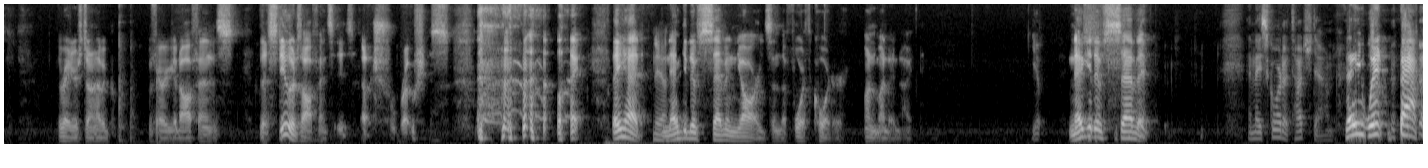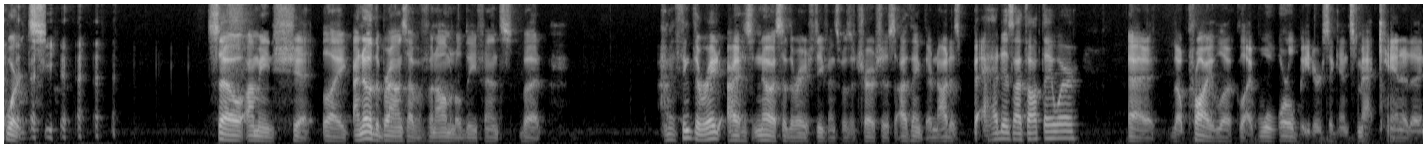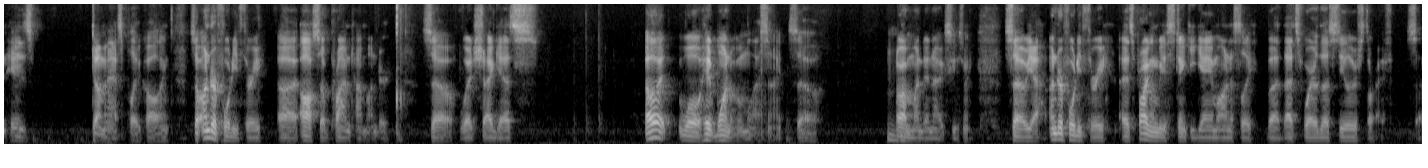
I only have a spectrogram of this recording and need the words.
The Raiders don't have a very good offense. The Steelers' offense is atrocious. like they had Yeah. negative seven yards in the fourth quarter on Monday night. Yep. Negative seven. And they scored a touchdown. They went backwards. Yeah. So I mean, shit. Like I know the Browns have a phenomenal defense, but I think the Raiders. I know I said the Raiders' defense was atrocious. I think they're not as bad as I thought they were. Uh, they'll probably look like world beaters against Matt Canada and his dumbass play calling. So under forty three. Uh, also prime time under. So which I guess. Oh, it well hit one of them last night. So Mhm. or on Monday night, excuse me. So yeah, under 43. It's probably gonna be a stinky game, honestly, but that's where the Steelers thrive. So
